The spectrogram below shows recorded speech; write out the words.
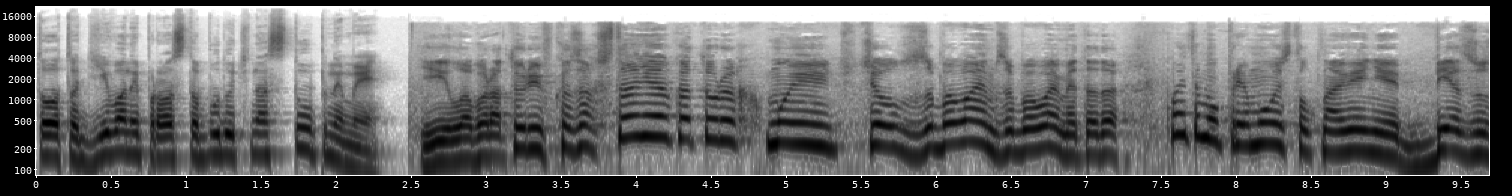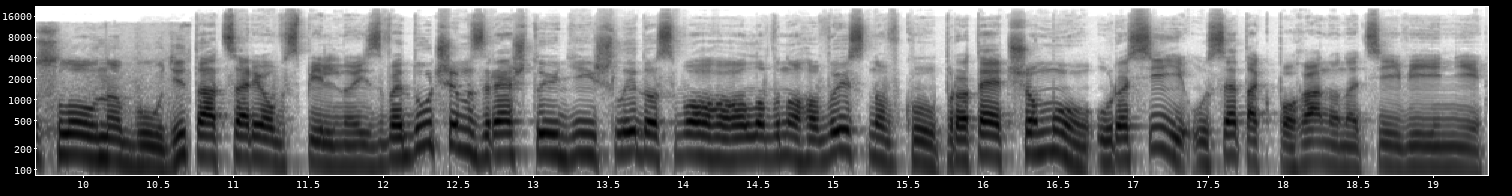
то тоді вони просто будуть наступними И лаборатории в Казахстане, о которых мы все забываем, забываем, это да. Поэтому прямое столкновение безусловно будет. Та царьов спільно із ведучим, зрештою, дійшли до свого головного висновку про те, чому у Росії усе так погано на цій війні.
